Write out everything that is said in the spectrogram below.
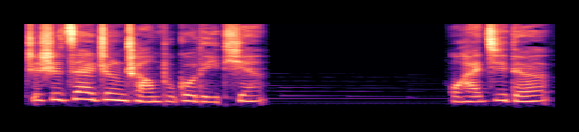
这是再正常不过的一天。我还记得，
